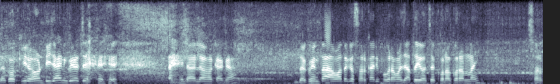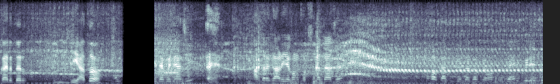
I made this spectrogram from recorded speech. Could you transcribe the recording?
দেখো কীরকম ডিজাইন করেছে। এটা হলো আমার কাকা। দেখুন তা আমাদেরকে সরকারি প্রোগ্রামে যাতেই হচ্ছে, কোনো করার নাই। সরকারিদের দিয়া তো। এটা আছি। আমাদের গাড়ি এখন কচ্ছিলাতে আছে। দেখো কেমন ডিজাইন করেছে।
